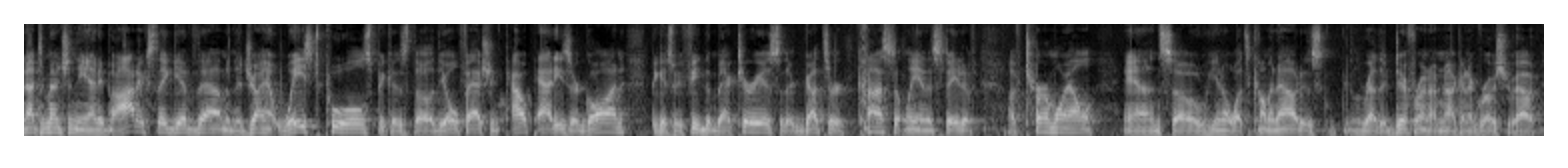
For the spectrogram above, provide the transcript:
Not to mention the antibiotics they give them and the giant waste pools because the, the old fashioned cow patties are gone because we feed them bacteria, so their guts are constantly in a state of, of turmoil. And so, you know, what's coming out is rather different. I'm not going to gross you out.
